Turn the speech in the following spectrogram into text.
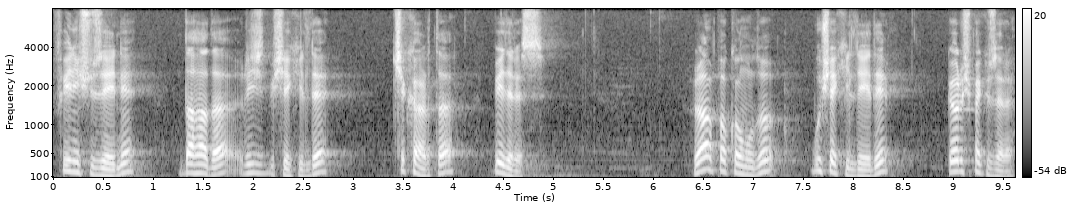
finish yüzeyini daha da rigid bir şekilde çıkartabiliriz. Rampa komutu bu şekildeydi. Görüşmek üzere.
